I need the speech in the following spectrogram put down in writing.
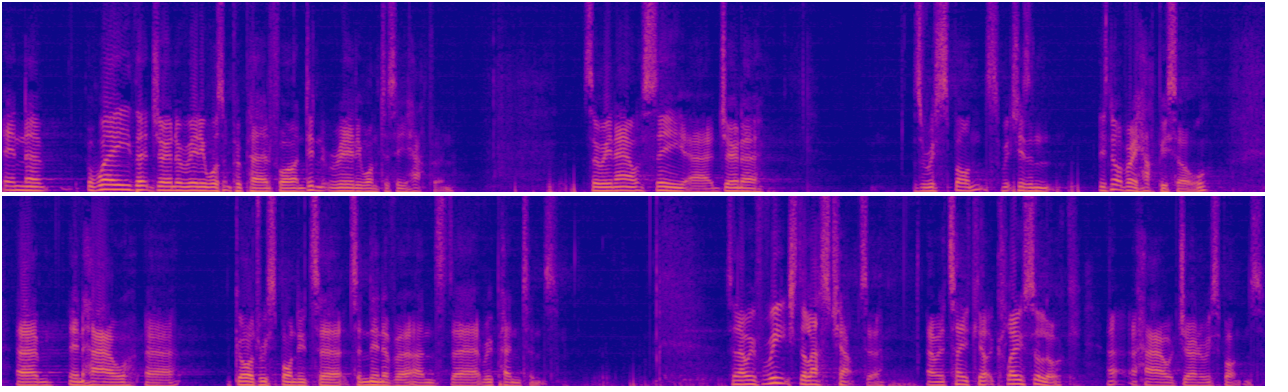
in a, a way that Jonah really wasn't prepared for and didn't really want to see happen. So we now see uh, Jonah as a response, which isn't, he's not a very happy soul, um, in how uh, God responded to, to Nineveh and their repentance. So now we've reached the last chapter, and we'll take a closer look at how Jonah responds.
